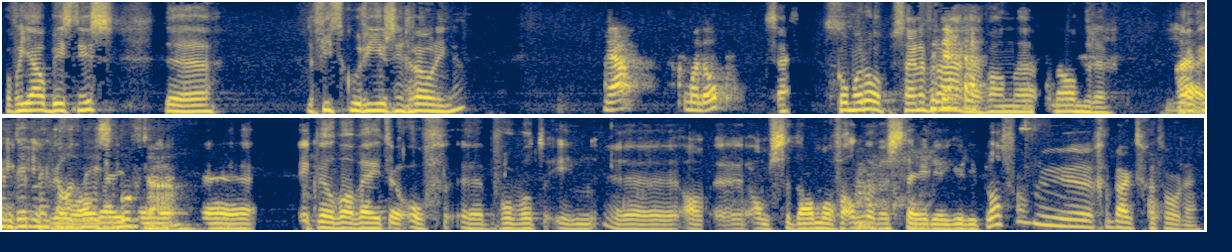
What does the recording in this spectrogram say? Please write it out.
over jouw business. De, de fietscouriers in Groningen. Ja, kom maar op. Zijn, kom maar op. Zijn er vragen ja. van, uh, van de anderen? Ja, ik, ik, ik wil wel weten, ik wil wel weten of bijvoorbeeld in Amsterdam of andere steden jullie platform nu gebruikt gaat worden.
